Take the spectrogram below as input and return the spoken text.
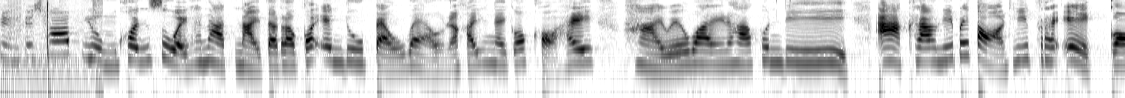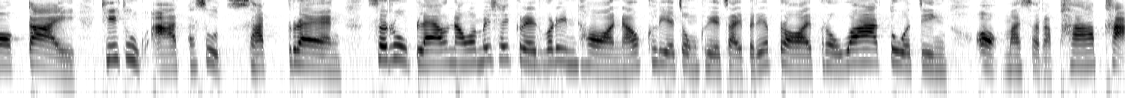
ถึงจะชอบหยุ่มคนสวยขนาดไหน แต่เราก็เอ็นดูแป๋วแหววนะคะ ยังไงก็ขอให้หายไวๆนะคะ คนดีอะคราวนี้ไปต่อที่พระเอกกอไก่ที่ถูกอาร์ตพระสุดซัดแรง สรุปแล้วนะว่าไม่ใช่เกรทวรินทร์นะเคลียร์จงเคลียร์ใจไปเรียบร้อย เพราะว่าตัวจริงออกมาสารภาพค่ะ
